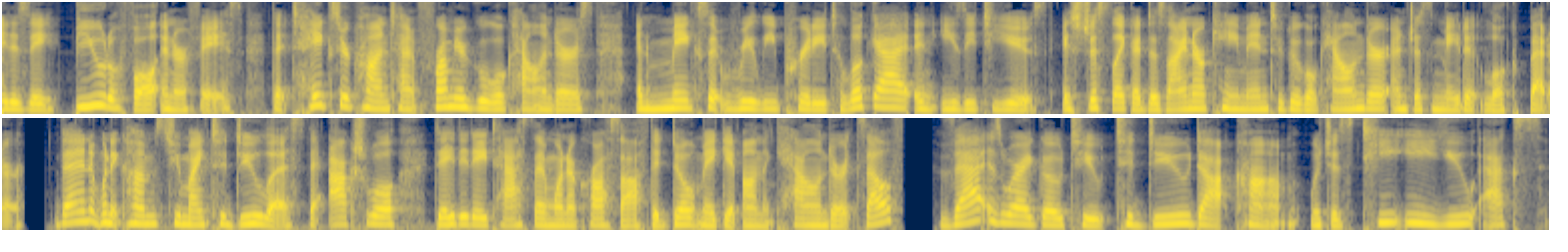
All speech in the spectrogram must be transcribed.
It is a beautiful interface that takes your content from your Google Calendars and makes it really pretty to look at and easy to use. It's just like a designer came into Google Calendar and just made it look better. Then, when it comes to my to do list, the actual day to day tasks I want to cross off that don't make it on the calendar itself, that is where I go to teuxdeux.com, which is T E U X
